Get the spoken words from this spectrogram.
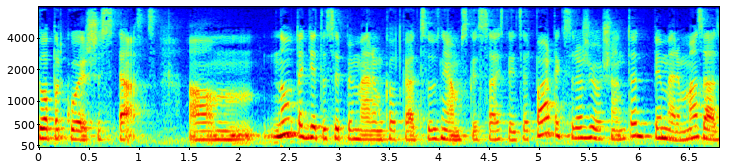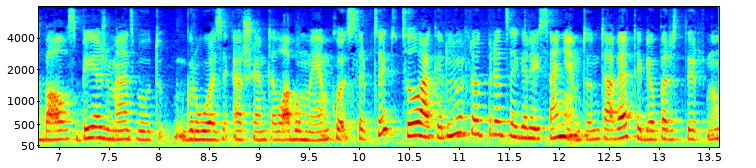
to, par ko ir šis stāsts. Um, nu, tad, ja tas ir piemēram kaut kāds uzņēmums, kas saistīts ar pārtiks ražošanu, tad, piemēram, mazās balvas bieži mēdz būt grozi ar šiem labumiem, ko, starp citu, cilvēki ir ļoti, ļoti priecīgi arī saņemt. Tā vērtība jau parasti ir nu,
